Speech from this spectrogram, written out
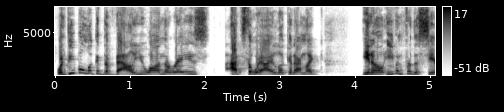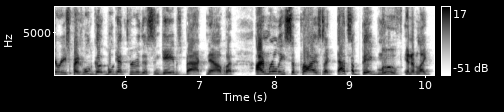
when people look at the value on the Rays, that's the way I look at it. I'm like, you know, even for the series price, we'll go, we'll get through this and Gabe's back now, but I'm really surprised. Like that's a big move in like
